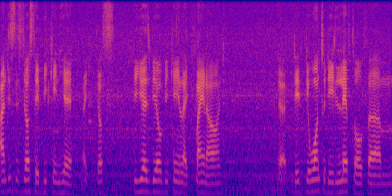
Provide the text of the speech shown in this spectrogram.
And this is just a beacon here, like just the USBL beacon like flying around. Yeah, the, the one to the left of um,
